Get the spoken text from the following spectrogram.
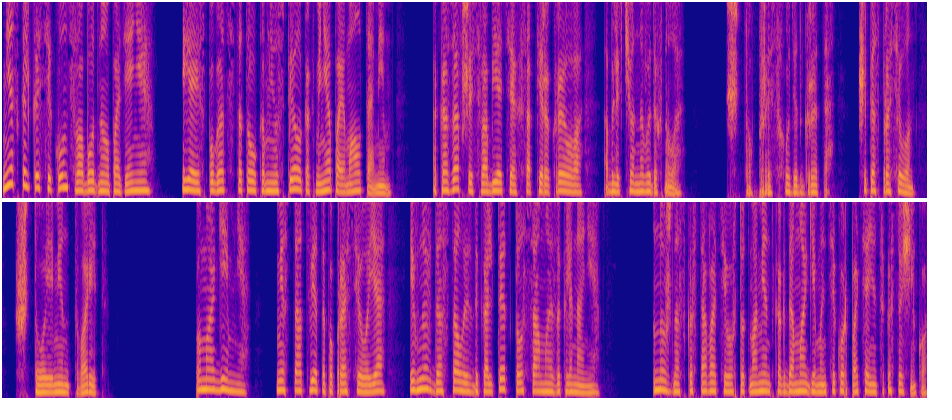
Несколько секунд свободного падения. Я испугаться-то толком не успела, как меня поймал Тамим. Оказавшись в объятиях Сапфира Крылова, облегченно выдохнула. «Что происходит, Грета?» — шипя спросил он. «Что Эмин творит?» «Помоги мне», Вместо ответа попросила я и вновь достала из декольте то самое заклинание. Нужно скостовать его в тот момент, когда магия Мантикор потянется к источнику.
